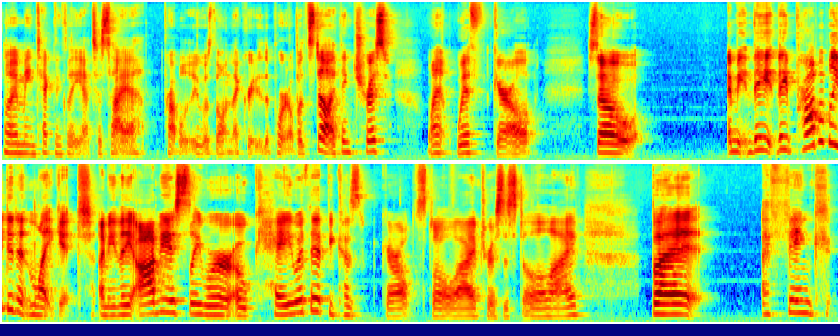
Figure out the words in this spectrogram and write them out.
Well, I mean, technically, yeah, Tissaia probably was the one that created the portal, but still, I think Triss went with Geralt. So I mean, they they probably didn't like it. I mean, they obviously were okay with it because Geralt's still alive, Triss is still alive, but I think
